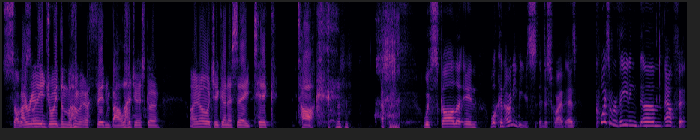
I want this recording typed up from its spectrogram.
So I really enjoyed the moment of Finn Balor just going, I know what you're going to say, tick tock. with Scarlett in what can only be described as quite a revealing um, outfit.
